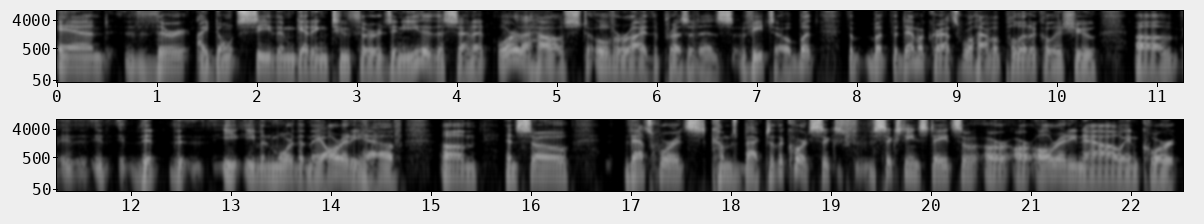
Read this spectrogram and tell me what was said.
And there, I don't see them getting two thirds in either the Senate or the House to override the president's veto. But the but the Democrats will have a political issue uh, that, that, even more than they already have, um, and so that's where it comes back to the courts. Six, 16 states are, are, already now in court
